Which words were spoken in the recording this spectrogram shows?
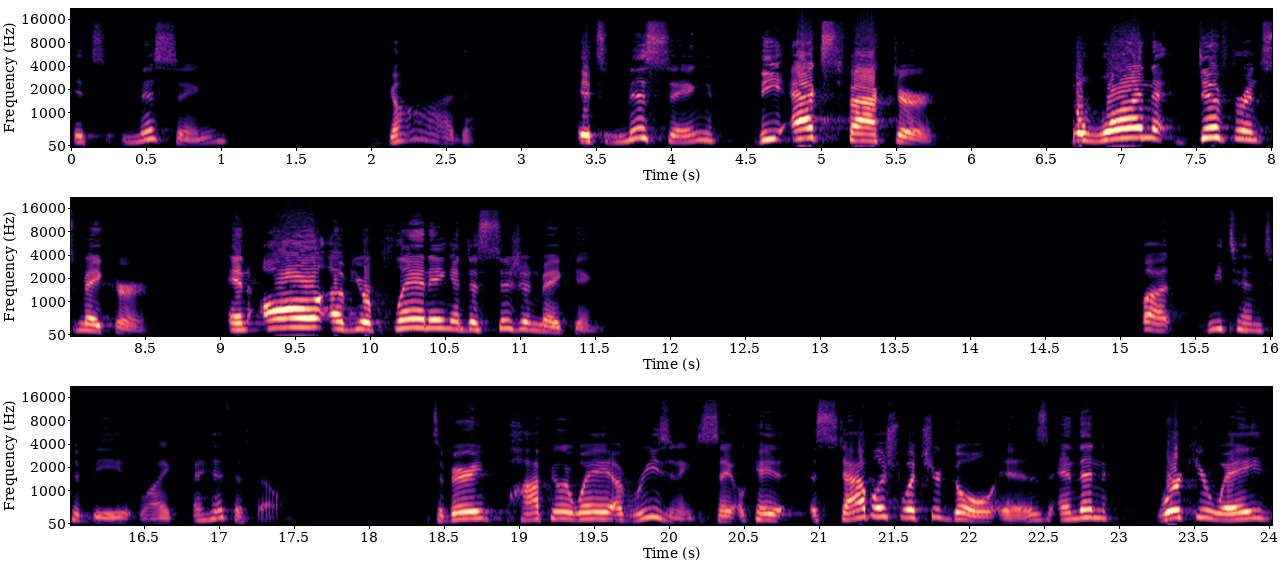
it's missing God. It's missing the X factor, the one difference maker in all of your planning and decision making. But we tend to be like Ahithophel. It's a very popular way of reasoning to say, okay, establish what your goal is and then work your way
